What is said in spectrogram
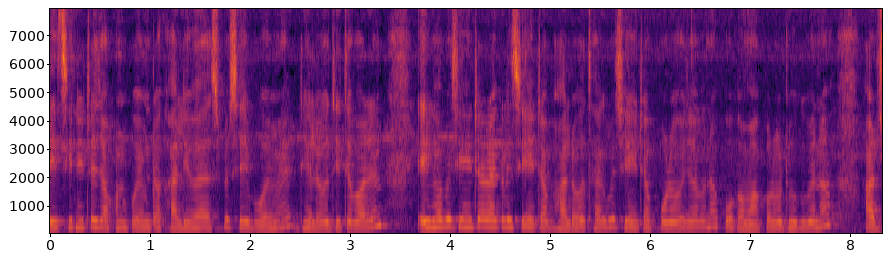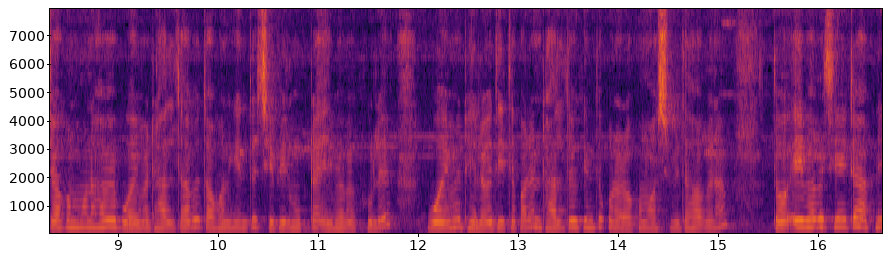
এই চিনিটা যখন বয়মটা খালি হয়ে আসবে সেই বয়মে ঢেলেও দিতে পারেন। এইভাবে চিনিটা রাখলে চিনিটা ভালোও থাকবে, চিনিটা পড়েও যাবে না, পোকামাকড়ও ঢুকবে না। আর যখন মনে হবে বয়মে ঢালতে হবে তখন কিন্তু ছিপির মুখটা এইভাবে খুলে বয়েমে ঢেলেও দিতে পারেন, ঢালতেও কিন্তু কোনো রকম অসুবিধা হবে না। তো এইভাবে চিনিটা আপনি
